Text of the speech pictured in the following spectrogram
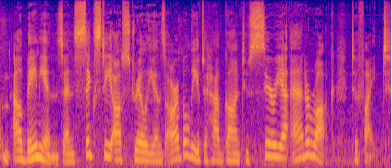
um, Albanians and 60 Australians are believed to have gone to Syria and Iraq to fight.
